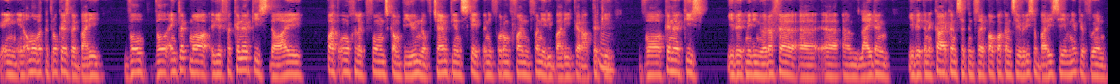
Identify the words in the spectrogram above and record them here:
en en almal wat betrokke is by Buddy wil wil eintlik maar jy weet vir kindertjies daai pad ongeluk fonds kampioen of championship in die vorm van van hierdie Buddy karaktertjie mm. waar kindertjies jy weet met die nodige uh uh um leiding jy weet in 'n kar kan sit en sy pappa kan sê hoorie so Buddy sê moenie op jou foon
